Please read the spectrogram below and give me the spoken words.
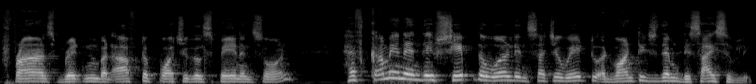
France, Britain, but after Portugal, Spain, and so on, have come in and they've shaped the world in such a way to advantage them decisively.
